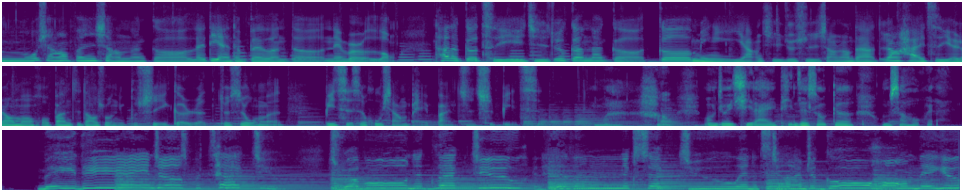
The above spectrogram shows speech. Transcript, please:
嗯，我想要分享那个 Lady Antebellum 的 Never Alone，它的歌词意义其实就跟那个歌名一样，其实就是想让大家、让孩子也让我们伙伴知道说你不是一个人，就是我们彼此是互相陪伴、支持彼此。哇，好，我们就一起来听这首歌，我们稍后回来。May the angels protect you, trouble neglect you, and heaven accept you when it's time to go home. May you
